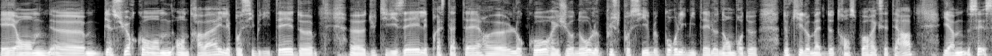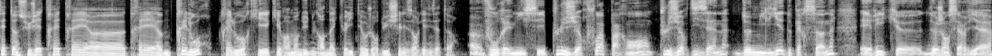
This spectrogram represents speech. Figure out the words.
Et on, bien sûr qu'on travaille les possibilités d'utiliser les prestataires locaux, régionaux, le plus possible pour limiter le nombre de, de kilomètres de transport, etc. C'est sujet très très euh, très euh, très lourd, très lourd, qui est vraiment d'une grande actualité aujourd'hui chez les organisateurs. Euh, vous réunissez plusieurs fois par an plusieurs dizaines de milliers de personnes. Eric de Jean Servière,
